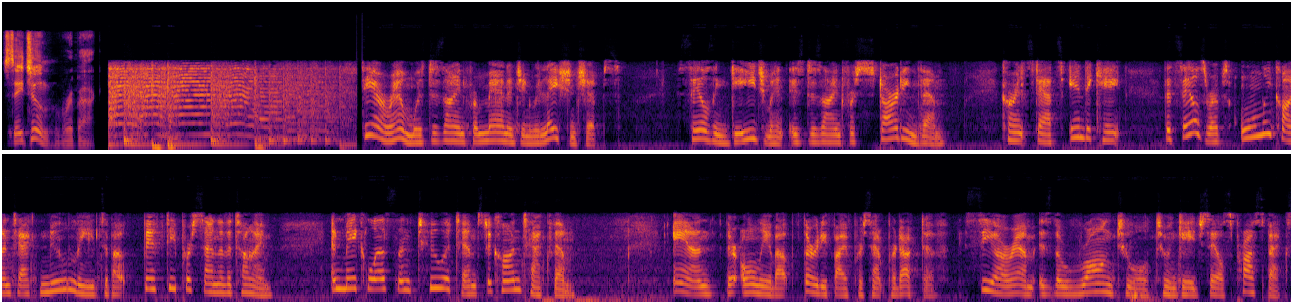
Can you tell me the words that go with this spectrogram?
Stay tuned. We'll be right back. CRM was designed for managing relationships. Sales engagement is designed for starting them. Current stats indicate that sales reps only contact new leads about 50% of the time and make less than two attempts to contact them and they're only about 35% productive. CRM is the wrong tool to engage sales prospects.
